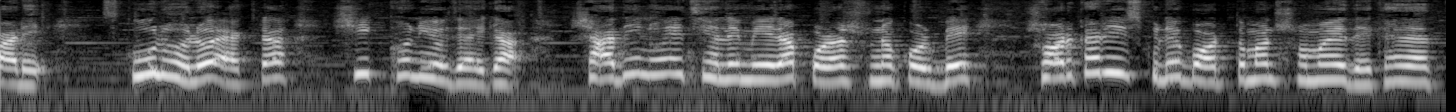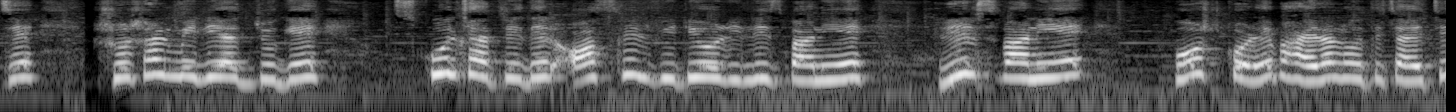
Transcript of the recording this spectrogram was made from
পারে। স্কুল হলো একটা শিক্ষণীয় জায়গা। স্বাধীন হয়ে ছেলেমেয়েরা পড়াশোনা করবে। সরকারি স্কুলে বর্তমান সময়ে দেখা যাচ্ছে, সোশ্যাল মিডিয়ার যুগে স্কুল ছাত্রীদের অশ্লীল ভিডিও রিলিজ বানিয়ে, রিলস বানিয়ে পোস্ট করে ভাইরাল হতে চাইছে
